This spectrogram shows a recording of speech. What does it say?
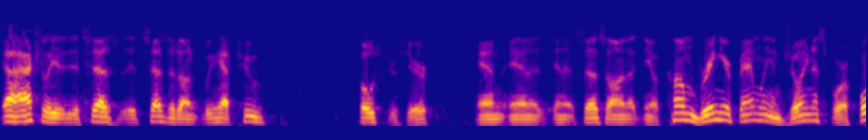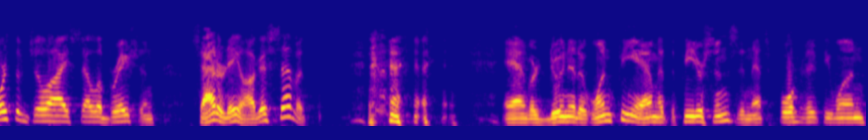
Yeah, actually, it says it says it on. We have two posters here and and it, and it says on it, you know, come bring your family and join us for a Fourth of July celebration Saturday, August seventh. and we're doing it at 1 p.m. at the Petersons, and that's 451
